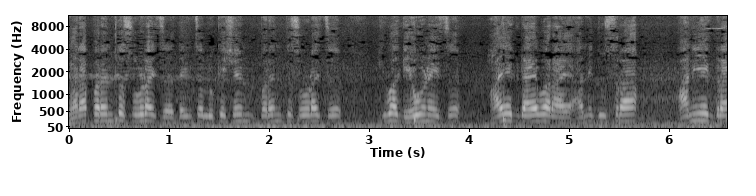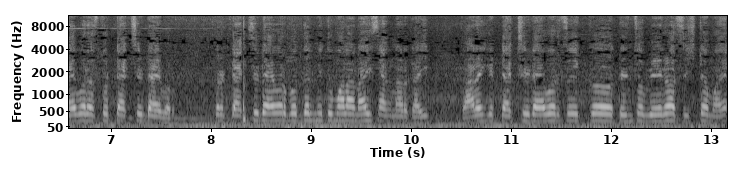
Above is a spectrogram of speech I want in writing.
घरापर्यंत सोडायचं त्यांचं लोकेशनपर्यंत सोडायचं किंवा घेऊन यायचं. हा एक ड्रायव्हर आहे आणि दुसरा आणि एक ड्रायव्हर असतो टॅक्सी ड्रायव्हर तर टॅक्सी ड्रायव्हरबद्दल मी तुम्हाला नाही सांगणार काही. कारण की टॅक्सी ड्रायव्हरचं एक त्यांचं वेगळा सिस्टम आहे.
